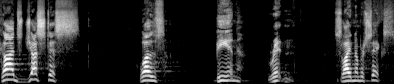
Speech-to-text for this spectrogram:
God's justice was being written. Slide number six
